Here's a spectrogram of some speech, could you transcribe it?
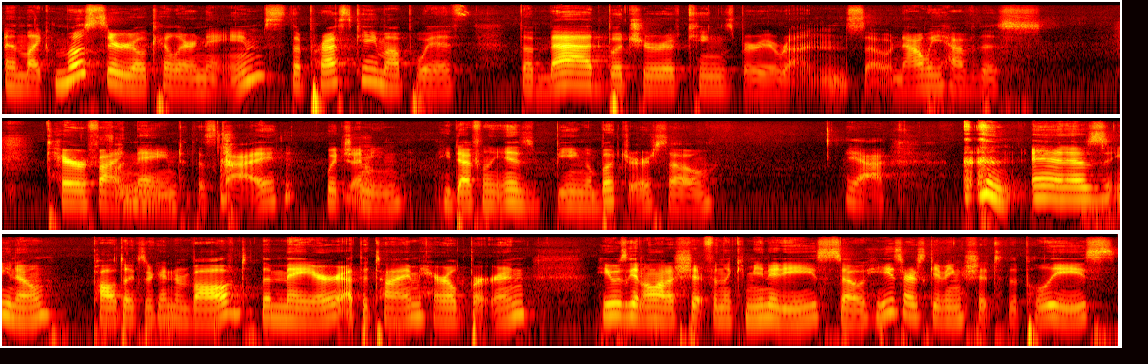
And like most serial killer names, the press came up with the Mad Butcher of Kingsbury Run. So now we have this terrifying Fun name name. to this guy, which I mean, he definitely is being a butcher. So, yeah. and as you know, politics are getting involved. The mayor at the time, Harold Burton, he was getting a lot of shit from the community, so he starts giving shit to the police.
